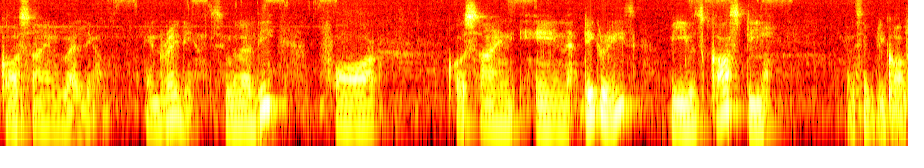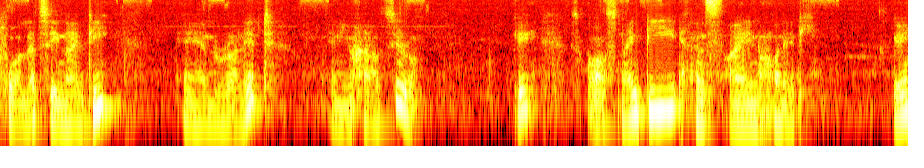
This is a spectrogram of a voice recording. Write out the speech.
cosine value in radian similarly for cosine in degrees we use cos d and simply call for let's say 90 and run it and you have 0 okay so cos 90 and sine 180 okay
